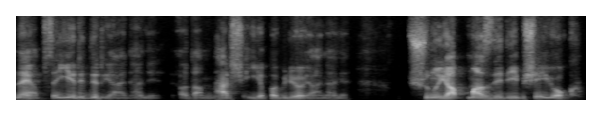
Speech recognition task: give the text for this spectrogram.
Ne yapsa yeridir yani. Hani adam her şeyi yapabiliyor yani. Hani şunu yapmaz dediği bir şey yok.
